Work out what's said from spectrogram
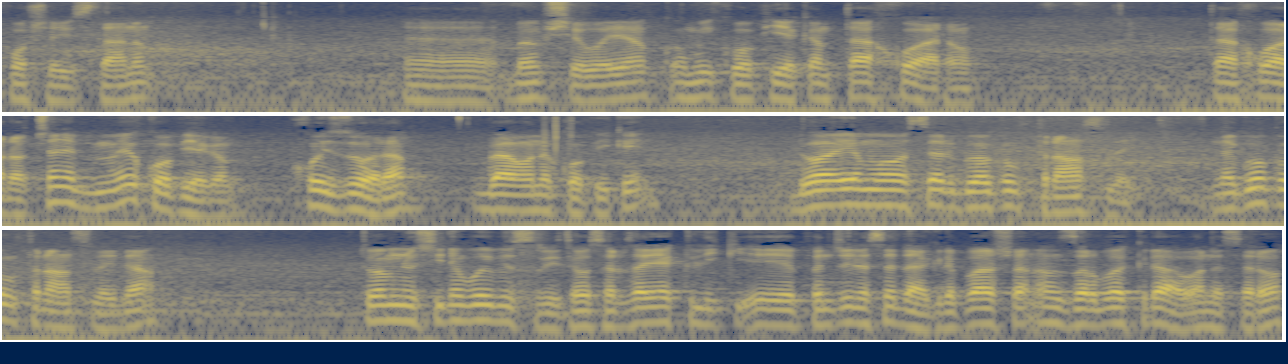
خۆشەویستانم بەم شێوەیە کۆمی کۆپیەکەم تا خوارەوە تا خوارەوە چەنێ بمەوێ کۆپیەکەم خۆی زۆرە با ئەوەنە کۆپی کەین دوایەمەوە سەر گۆگل ترانسلیت لە گۆگل ترانسلیدا تۆم نووسینە بۆی بسڕیتەوە سەرتا یە کلیک پنجی لەسەر داگرە باشان ئەم زربە کراوە لەسەرەوە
